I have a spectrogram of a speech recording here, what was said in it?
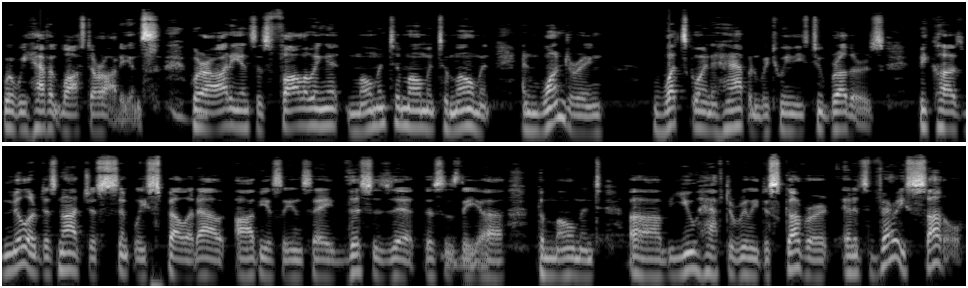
where we haven't lost our audience, where our audience is following it moment to moment to moment and wondering what's going to happen between these two brothers because Miller does not just simply spell it out obviously and say this is it this is the uh the moment um you have to really discover it and it's very subtle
